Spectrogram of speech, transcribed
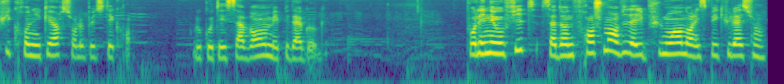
puis chroniqueur sur le petit écran. Le côté savant mais pédagogue. Pour les néophytes, ça donne franchement envie d'aller plus loin dans les spéculations.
